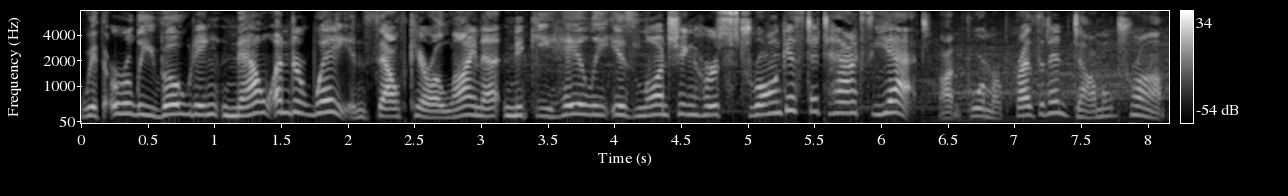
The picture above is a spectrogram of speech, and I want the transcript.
With early voting now underway in South Carolina, Nikki Haley is launching her strongest attacks yet on former President Donald Trump.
